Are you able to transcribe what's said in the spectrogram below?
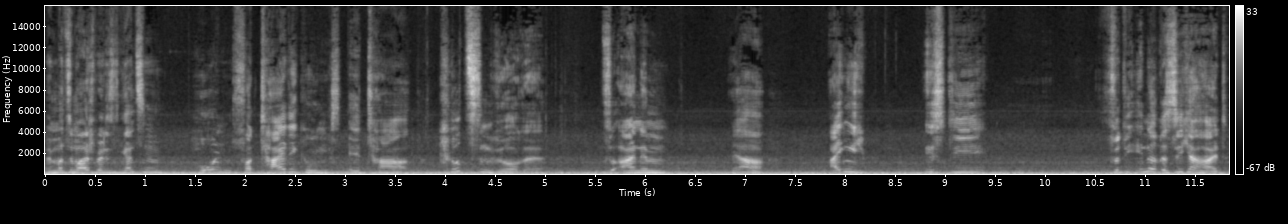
Wenn man zum Beispiel diesen ganzen hohen Verteidigungsetat kürzen würde zu einem, ja, eigentlich ist die für die innere Sicherheit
